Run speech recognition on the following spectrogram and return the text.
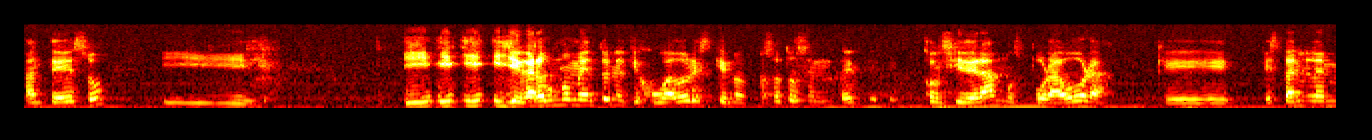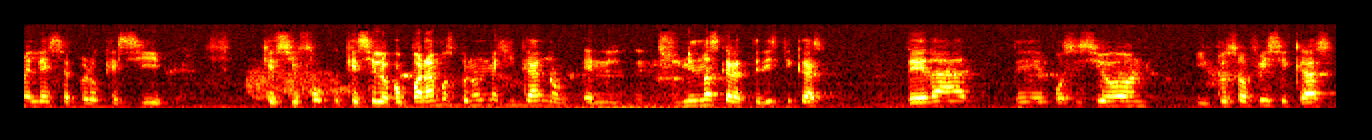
ante eso y, y, y, llegará un momento en el que jugadores que nosotros eh, consideramos por ahora que están en la MLS, pero que si, que si, que si lo comparamos con un mexicano en sus mismas características de edad, de posición, incluso físicas,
